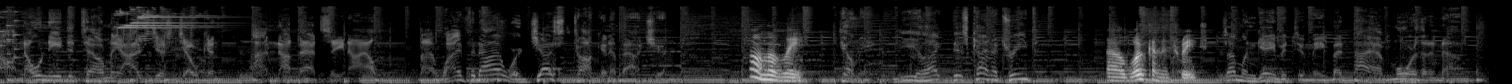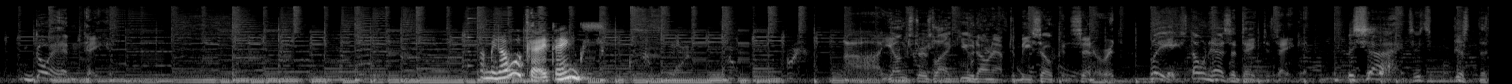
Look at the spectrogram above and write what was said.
oh, no need to tell me. I was just joking. I'm not that senile. My wife and I were just talking about you. Oh, lovely. Tell me, do you like this kind of treat? Uh, what kind of treat? Someone gave it to me, but I have more than enough. Go ahead and take it. I mean, I'm okay, thanks. Ah, youngsters like you don't have to be so considerate. Please, don't hesitate to take it. Besides, it's just the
